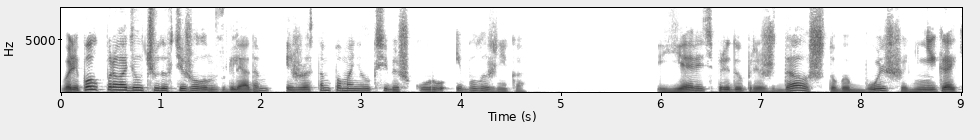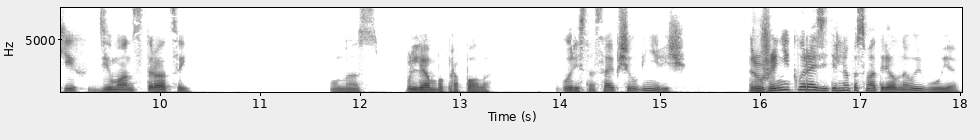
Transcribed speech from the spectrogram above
Валиполк проводил чудо в тяжелым взглядом и жестом поманил к себе шкуру и булыжника. «Я ведь предупреждал, чтобы больше никаких демонстраций!» «У нас блямба пропала», — горестно сообщил Гнилич. Дружинник выразительно посмотрел на Уйбуя.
